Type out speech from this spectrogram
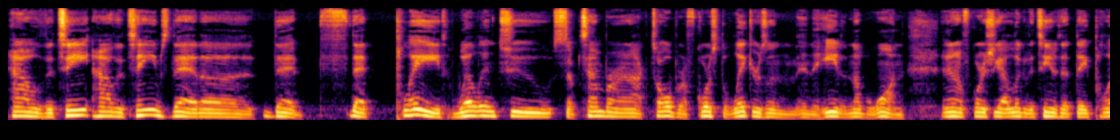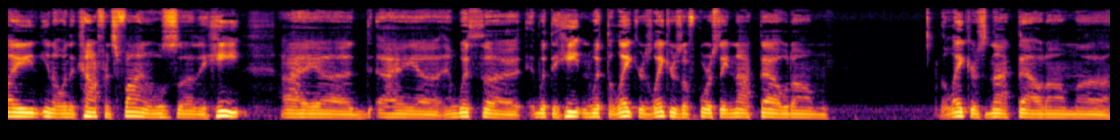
how the team how the teams that uh, that that played well into September and October. Of course, the Lakers and, and the Heat are number one. And then, of course, you got to look at the teams that they played, you know, in the conference finals. Uh, the Heat, I, uh, I, uh, and with uh, with the Heat and with the Lakers, Lakers, of course, they knocked out. Um, the Lakers knocked out. Um, uh,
